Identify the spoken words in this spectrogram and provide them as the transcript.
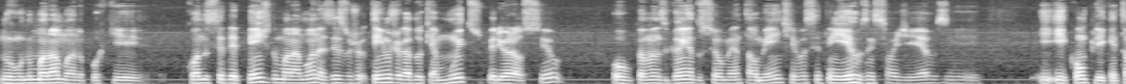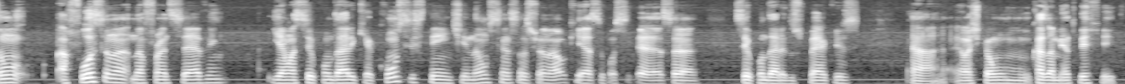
no, no mano a mano, porque quando você depende do mano a mano, às vezes tem um jogador que é muito superior ao seu, ou pelo menos ganha do seu mentalmente, e você tem erros em cima de erros e, e, e complica. Então, a força na, na, front seven e é uma secundária que é consistente e não sensacional, que é essa, é essa secundária dos Packers, ah, eu acho que é um casamento perfeito.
